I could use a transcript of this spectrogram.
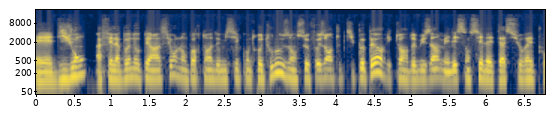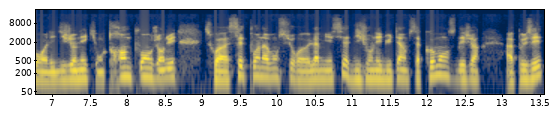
Et Dijon a fait la bonne opération, l'emportant à domicile contre Toulouse en se faisant un tout petit peu peur. Victoire de Buzyn, mais l'essentiel a été assuré pour euh, les Dijonais qui ont 30 points aujourd'hui, soit 7 points d'avance sur l'Amiens. À 10 journées du terme, ça commence déjà à peser.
